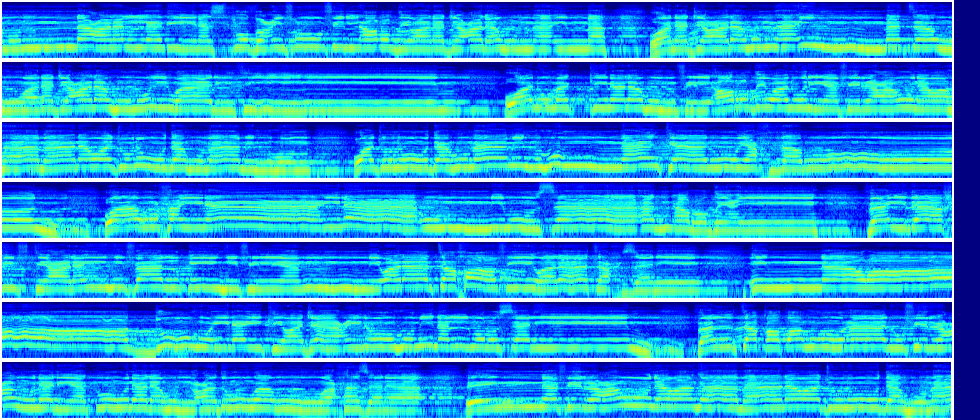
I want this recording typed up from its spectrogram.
نمن على الذين استضعفوا في الأرض ونجعلهم أئمة ونجعلهم أئمة ونجعلهم الوارثين. ونمكن لهم في الأرض ونري فرعون وهامان وجنودهما منهم وجنودهما منهم ما كانوا يحذرون. عليه فألقيه في اليم ولا تخافي ولا تحزني. إنا رادوه إليك وجاعلوه من المرسلين. فالتقطه آل فرعون ليكون لهم عدوا وحزنا. إن فرعون وهامان وجنودهما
